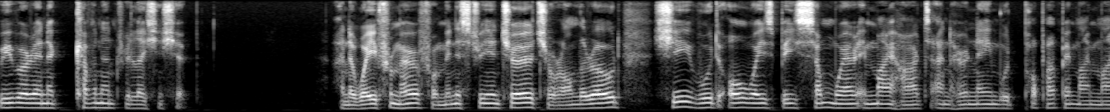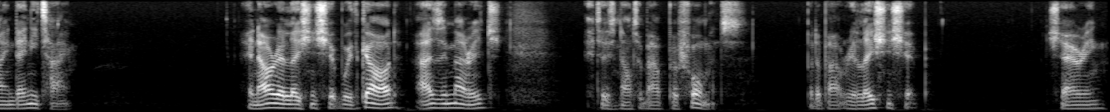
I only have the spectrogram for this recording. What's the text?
We were in a covenant relationship and away from her for ministry in church or on the road, she would always be somewhere in my heart and her name would pop up in my mind any time. In our relationship with God, as in marriage, it is not about performance, but about relationship, sharing,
